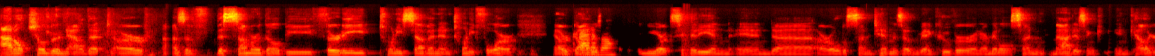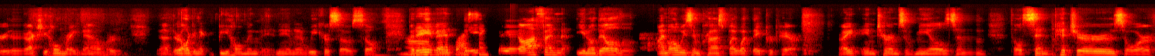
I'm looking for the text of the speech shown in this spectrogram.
adult children now that are as of this summer they'll be 30 27 and 24 our Incredible. daughters in New York City, and and uh, our oldest son Tim is out in Vancouver, and our middle son Matt is in in Calgary. They're actually home right now, or uh, they're all going to be home in, in, a week or so. So, but oh, anyway, they, they often, you know, they'll. I'm always impressed by what they prepare, right, in terms of meals, and they'll send pictures, or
